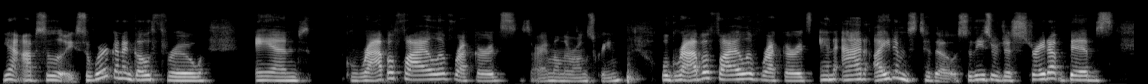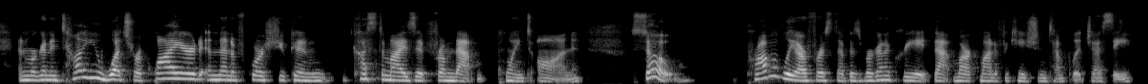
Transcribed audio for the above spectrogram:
Yeah, absolutely. So we're going to go through and grab a file of records. Sorry, I'm on the wrong screen. We'll grab a file of records and add items to those. So these are just straight up bibs, and we're going to tell you what's required. And then, of course, you can customize it from that point on. So, probably our first step is we're going to create that MARC modification template, Jessie.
